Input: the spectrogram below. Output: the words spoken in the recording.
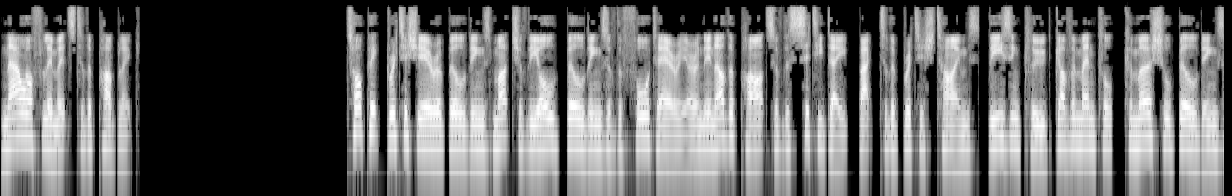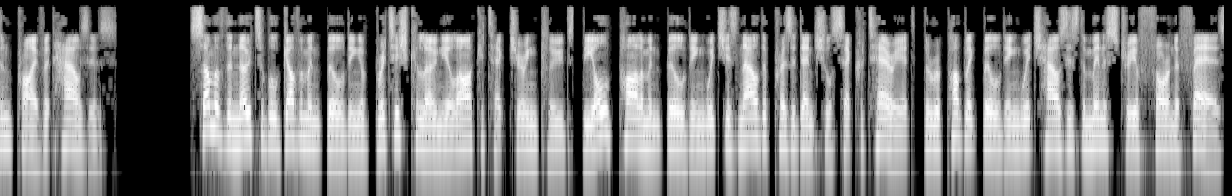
now off limits to the public. Topic British-era buildings Much of the old buildings of the fort area and in other parts of the city date back to the British times, these include governmental, commercial buildings and private houses. Some of the notable government building of British colonial architecture includes, the Old Parliament Building which is now the Presidential Secretariat, the Republic Building which houses the Ministry of Foreign Affairs,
